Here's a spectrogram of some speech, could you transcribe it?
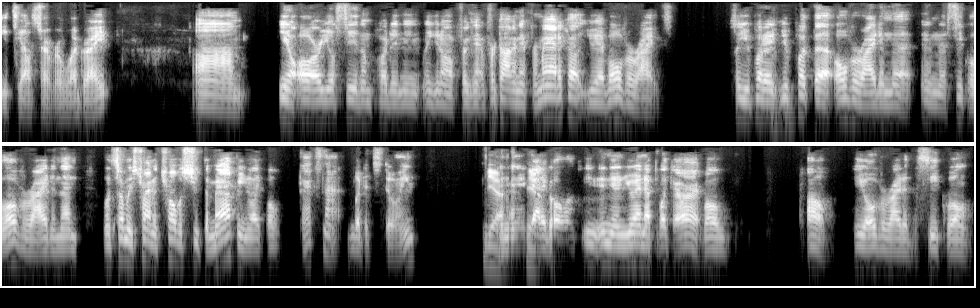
ETL server would, right? Um, you know, or you'll see them put in, you know, for example, if we're talking Informatica, you have overrides. So you put it, you put the override in the in the SQL override, and then when somebody's trying to troubleshoot the mapping, you're like, well, that's not what it's doing. Yeah. and then you yeah. gotta go, and then you end up like, all right, well, oh, he overrided the SQL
